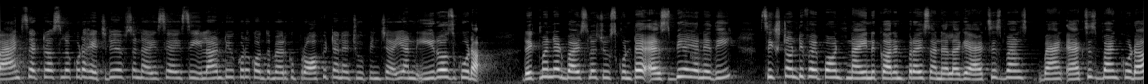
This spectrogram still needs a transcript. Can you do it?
బ్యాంక్ సెక్టర్స్లో కూడా హెచ్డిఎఫ్సి అండ్ ఐసిఐసి ఇలాంటివి కూడా కొంతమేరకు ప్రాఫిట్ అనేది చూపించాయి. అండ్ ఈ రోజు కూడా రికమెండెడ్ బైస్లో చూసుకుంటే ఎస్బీఐ అనేది six twenty five point nine current price and అలాగే Axis Bank bank Axis Bank కూడా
